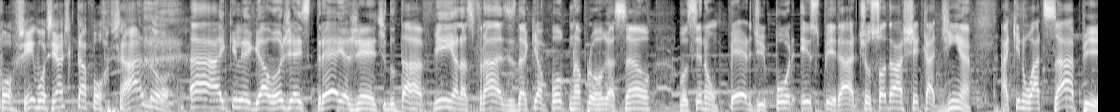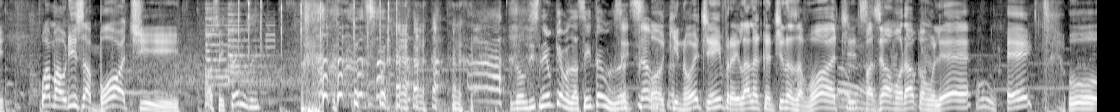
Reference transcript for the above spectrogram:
Forcei, você acha que tá forçado? Ai, que legal. Hoje é a estreia, gente, do Tarrafinha nas frases. Daqui a pouco na prorrogação. Você não perde por esperar. Deixa eu só dar uma checadinha aqui no WhatsApp. O Amauriza Bote. Aceitamos, hein? Não disse nem o que, mas aceitamos. né? Ó, que noite, hein? Pra ir lá na Cantina Zabote, fazer uma moral com a mulher. Hein? O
